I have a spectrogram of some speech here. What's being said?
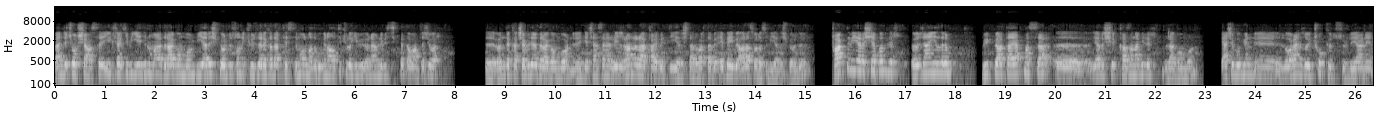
Bence çok şanslı. İlk rakibi 7 numara Dragonborn bir yarış gördü. Son 200'lere kadar teslim olmadı. Bugün 6 kilo gibi önemli bir siklet avantajı var. Ee, önde kaçabilir Dragonborn. Ee, geçen sene Real Runner'a kaybettiği yarışlar var. Tabi epey bir ara sonrası bir yarış gördü. Farklı bir yarış yapabilir. Özcan Yıldırım büyük bir hata yapmazsa e, yarışı kazanabilir Dragonborn. Gerçi bugün e, Lorenzo'yu çok kötü sürdü. Yani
